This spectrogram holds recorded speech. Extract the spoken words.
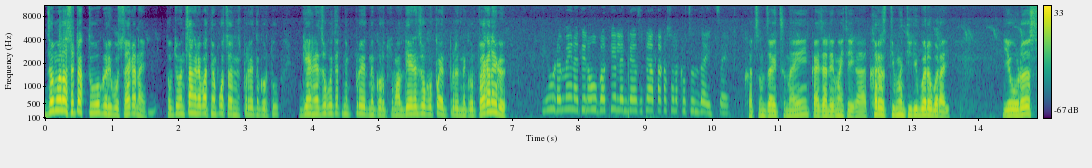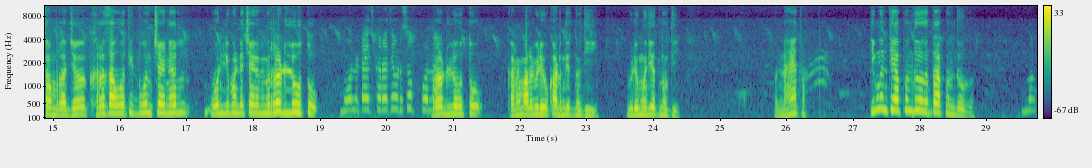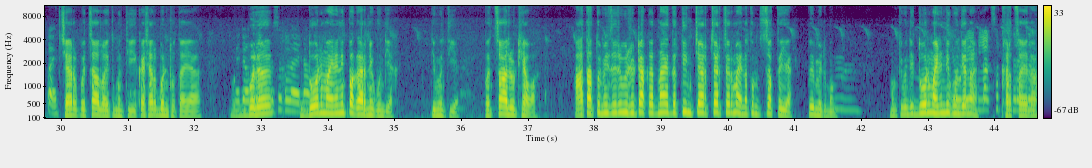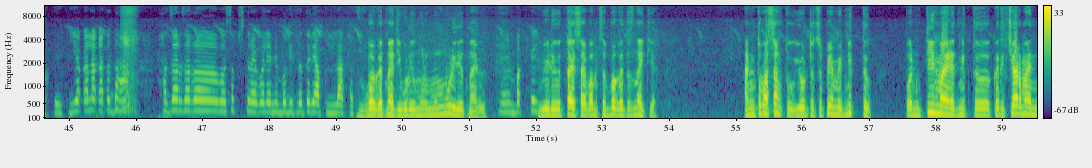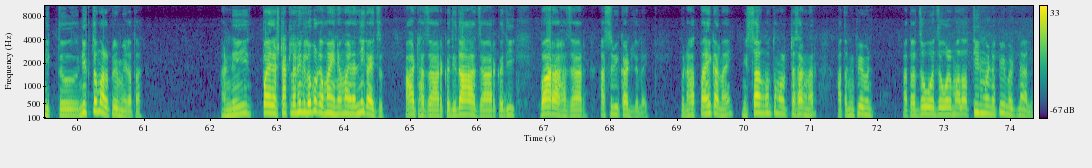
जमल असं टाकतो हो घरी बसू आहे का नाही? तुमच्या चांगल्या बातम्या पोहोचवण्याचा प्रयत्न करतो. घेण्याजोगं त्यातनं प्रयत्न करतो. तुम्हाला देण्याजोगं प्रय- प्रयत्न करतो. आहे का नाही ग? एवढं मेहनतीनं उभं केलं आणि त्यासाठी आता कशाला खचून जायचंय? खचून जायचं नाही. काय झालंय माहितीये का? खरंच ती म्हणते ती बरोबर आहे. एवढं साम्राज्य खरंच हवं ती दोन चॅनल ओनली मंडे चॅनल मी रडलो होतो. मोनटाईज करायचं एवढं सोपं नाही. रडलो होतो. कारण मला व्हिडिओ काढून देत नव्हती. व्हिडिओमध्ये येत नव्हती. पण नाही आता. ती म्हणते आपण दोघं तर आपण दोघं. मग काय? चार रुपये चालू आहेत म्हणती कशाला बंद होता या? त्याच्यावर बल आपलं सगळं आहे ना. दोन महिन्यांनी पगार निघून द्या. ती म्हणती पण चालू ठेवा. आता तुम्ही जर व्हिडिओ टाकत नाही तर तीन चार चार चार महिना तुमचं जगतं या पेमेंट मग. मग ती म्हणते दोन महिने निघून द्या ना एवढं एक लाख subscribe खर्चायला. झालते की एका लाख आता दहा हजार जर सबस्क्राईबर बघितलं तरी आपलं लाखात बघत नाही ती व्हिडिओ मुळी देत नाही बघते व्हिडिओ ताईसाहेब आमचं बघतच नाहीत या. आणि तुम्हाला सांगतो एवढंचं पेमेंट निघतं. पण तीन महिन्यात निघतं कधी चार महिन्यात निघतं निघतं मला पेमेंट आता. आणि पहिल्या स्टार्टला निघलं बरं का महिन्या महिन्याला निघायचं. आठ हजार कधी दहा हजार कधी बारा हजार असं मी काढलेलं आहे. पण आता आहे का नाही मी सांगून तुम्हाला सांगणार. आता मी पेमेंट आता जवळजवळ मला तीन महिने पेमेंट नाही आलं.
